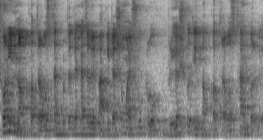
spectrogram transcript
শনির নক্ষত্র অবস্থান করতে দেখা যাবে। বাকিটা সময় শুক্র বৃহস্পতির নক্ষত্র অবস্থান করবে।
